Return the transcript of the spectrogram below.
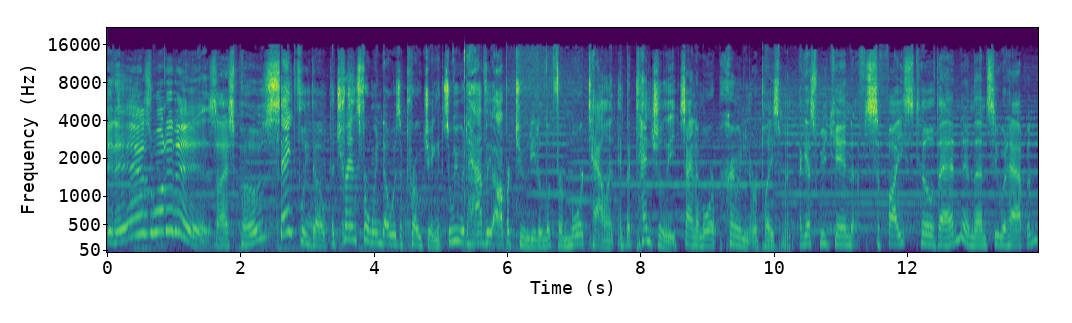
It is what it is, I suppose. Thankfully, though, the transfer window was approaching, so we would have the opportunity to look for more talent and potentially sign a more permanent replacement. I guess we can suffice till then and then see what happens.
